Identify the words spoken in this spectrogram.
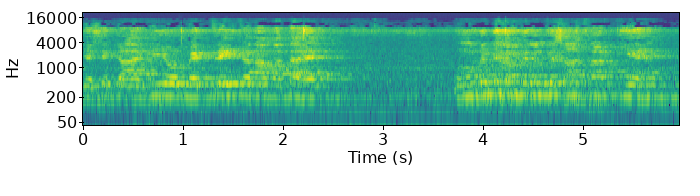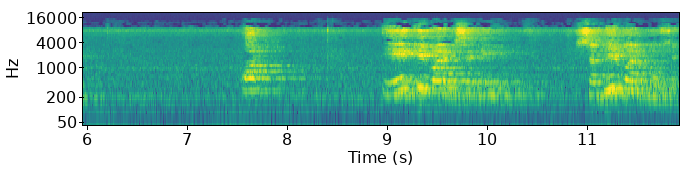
जैसे गार्गी और मैत्रेयी का नाम आता है, उन्होंने भी लंबे लंबे शास्त्रार्थ किए हैं। और एक ही वर्ग से नहीं, सभी वर्गों से।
